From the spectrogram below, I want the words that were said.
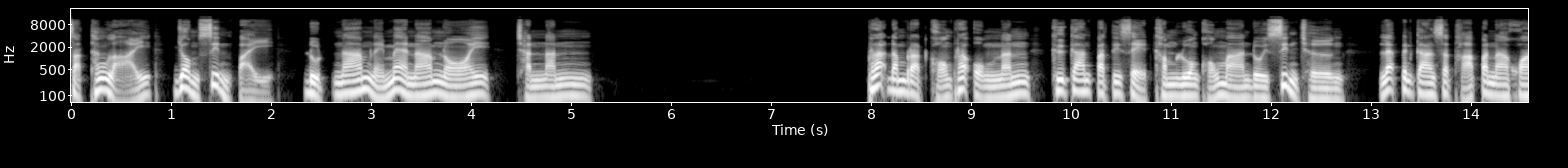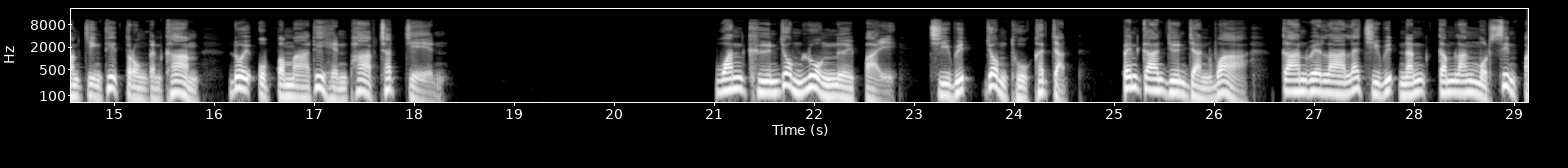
สัตว์ทั้งหลายย่อมสิ้นไป ดุดน้ำในแม่น้ำน้อยฉะนั้น พระดำรัสของพระองค์นั้นคือการปฏิเสธคำลวงของมารโดยสิ้นเชิง และเป็นการสถาปนาความจริงที่ตรงกันข้าม ด้วยอุปมาที่เห็นภาพชัดเจน วันคืนย่อมล่วงเนยไป ชีวิตย่อมถูกขจัด เป็นการยืนยันว่า การเวลาและชีวิตนั้นกำลังหมดสิ้นไป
